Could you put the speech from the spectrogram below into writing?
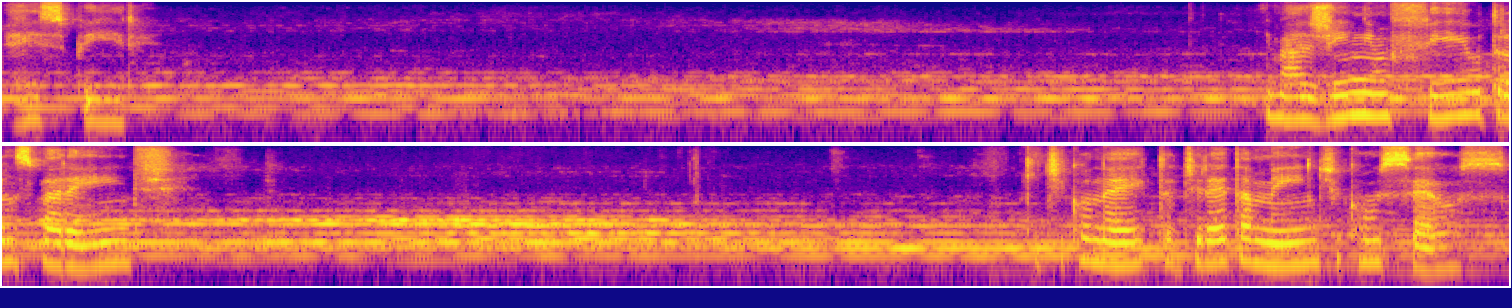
Respire. Imagine um fio transparente que te conecta diretamente com os céus.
